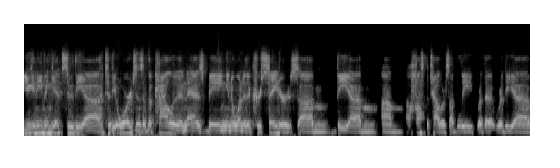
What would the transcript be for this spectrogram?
you can even get to the uh, to the origins of the paladin as being you know one of the crusaders um, the um, um, hospitallers i believe were the were the uh,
